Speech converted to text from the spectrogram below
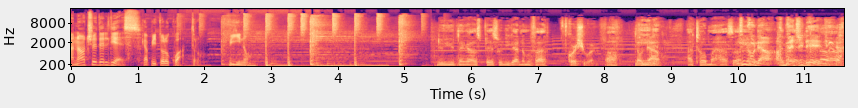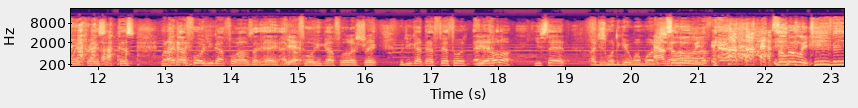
La noce del 10. Capitolo 4. Vino. Do you think I was pissed when you got number five? Of course you were. Oh, No heated. doubt. I told my house up. No doubt. I bet you did. No, I went crazy because when I got four, you got four. I was like, hey, I Yeah. got four, he got four. Let's straight. When you got that fifth one, and Yeah. then hold on, you said I just wanted to get one more. Absolutely. Absolutely. TVs.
